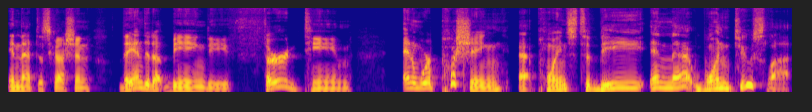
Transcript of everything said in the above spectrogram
in that discussion. They ended up being the third team and were pushing at points to be in that one two slot.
